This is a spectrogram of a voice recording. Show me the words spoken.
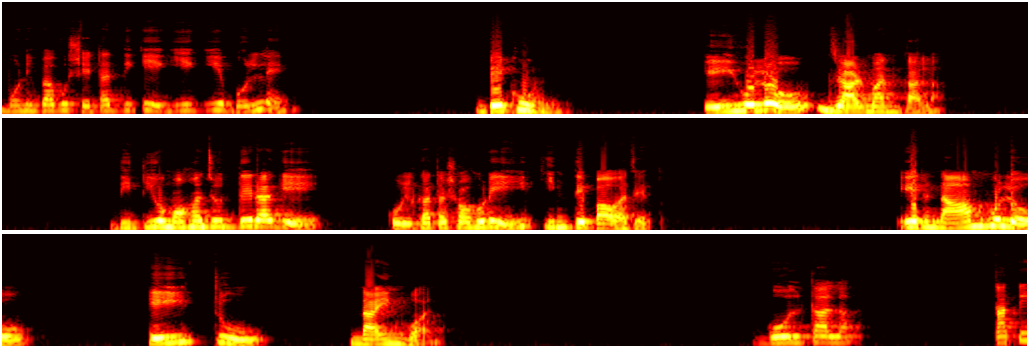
মণিবাবু সেটার দিকে এগিয়ে গিয়ে বললেন দেখুন এই হলো জার্মান তালা। দ্বিতীয় মহাযুদ্ধের আগে কলকাতা শহরেই কিনতে পাওয়া যেত। এর নাম হলো এইট টু নাইন ওয়ান। গোলতালা তাতে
